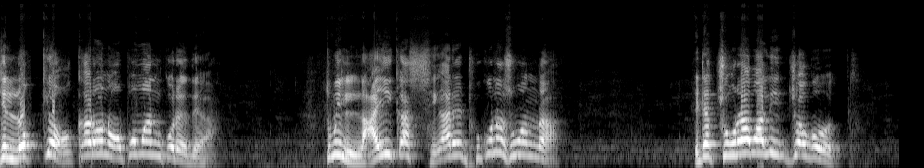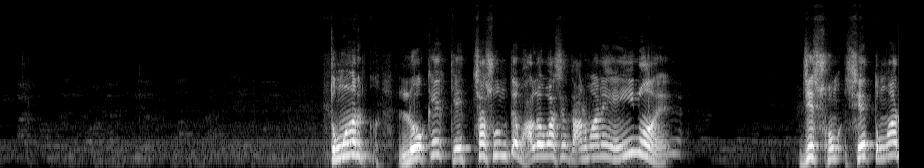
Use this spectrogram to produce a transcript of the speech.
যে লোককে অকারণ অপমান করে দেয়া, তুমি লাইক আর শেয়ারে ঢুকো না সুমন্দা। এটা চোরাবালির জগৎ। তোমার লোকে কেচ্ছা শুনতে ভালোবাসে, তার মানে এই নয় যে সে তোমার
